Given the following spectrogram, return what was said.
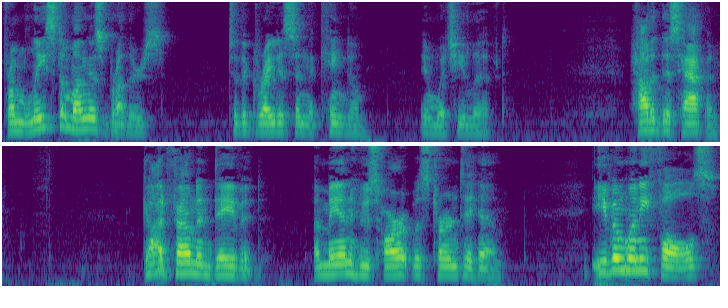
From least among his brothers to the greatest in the kingdom in which he lived. How did this happen? God found in David a man whose heart was turned to him. Even when he falls,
